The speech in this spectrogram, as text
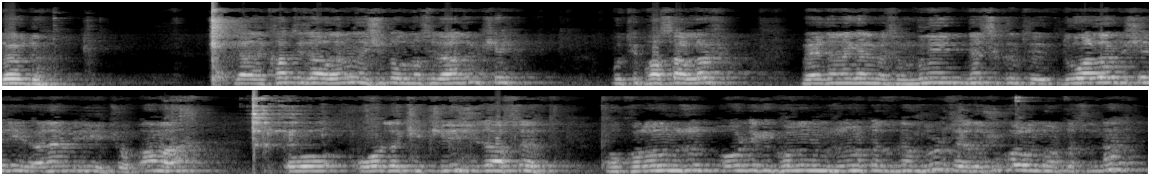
dövdü. Yani kat hizalarının eşit olması lazım ki bu tip hasarlar meydana gelmesin. Bu ne, ne sıkıntı? Duvarlar bir şey değil, önemli değil çok ama o oradaki kiriş hizası o kolonumuzun oradaki kolonumuzun ortasından vurursa ya da şu kolonun ortasından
